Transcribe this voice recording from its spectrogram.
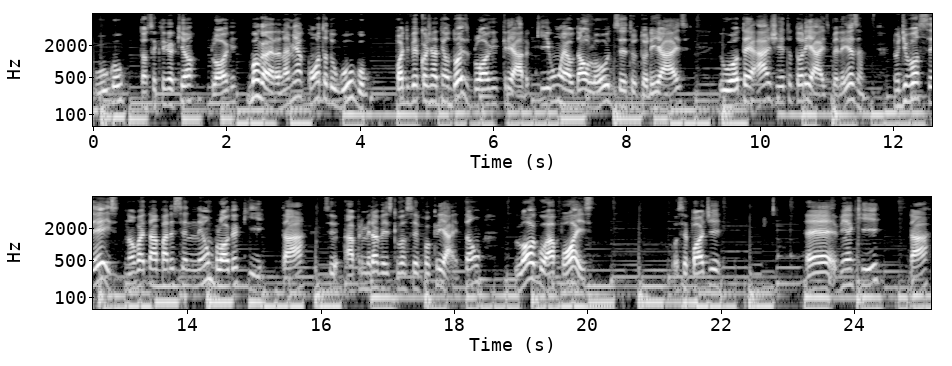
Google. Então você clica aqui, ó, blog. Bom, galera, na minha conta do Google, pode ver que eu já tenho dois blogs criados, que um é o Downloads e Tutoriais e o outro é AG Tutoriais, beleza? No de vocês não vai estar tá aparecendo nenhum blog aqui, tá? Se a primeira vez que você for criar. Então, logo após você pode é, vir aqui, tá?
